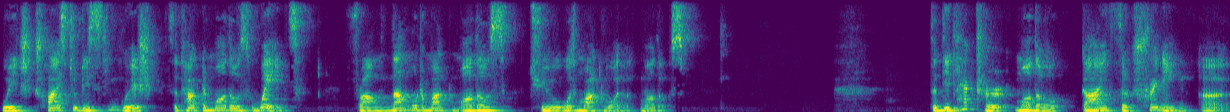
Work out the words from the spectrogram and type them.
which tries to distinguish the target model's weights from non-watermarked models to watermarked models. The detector model guides the training uh,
